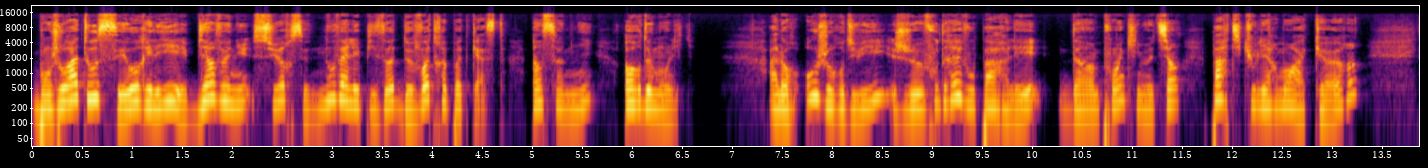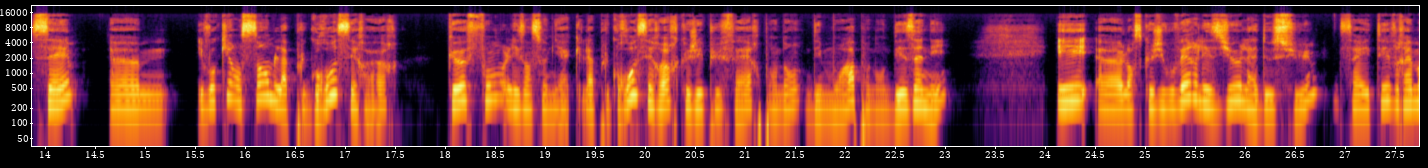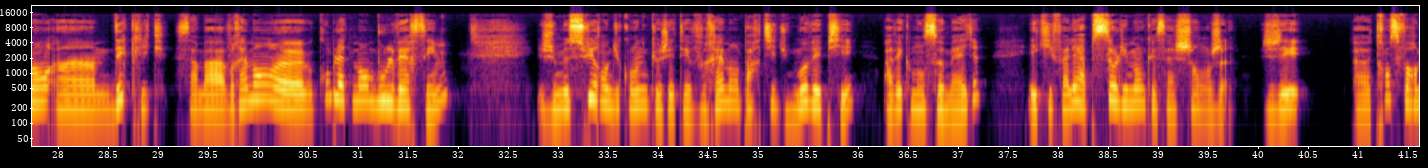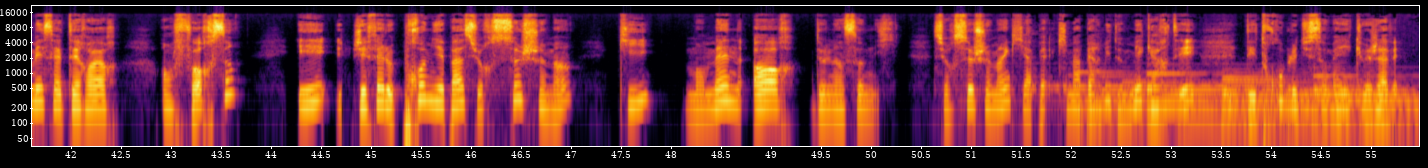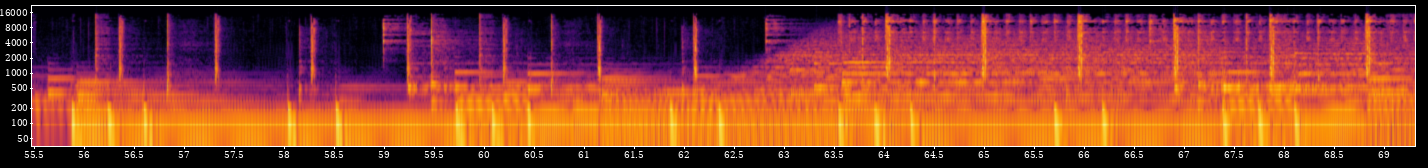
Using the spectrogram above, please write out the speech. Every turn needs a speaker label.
Speaker 1: Bonjour à tous, c'est Aurélie et bienvenue sur ce nouvel épisode de votre podcast Insomnie hors de mon lit. Alors aujourd'hui, je voudrais vous parler d'un point qui me tient particulièrement à cœur. C'est euh, évoquer ensemble la plus grosse erreur que font les insomniaques, la plus grosse erreur que j'ai pu faire pendant des mois, pendant des années, et euh, lorsque j'ai ouvert les yeux là-dessus, ça a été vraiment un déclic. Ça m'a vraiment euh, complètement bouleversée. Je me suis rendu compte que j'étais vraiment partie du mauvais pied avec mon sommeil et qu'il fallait absolument que ça change. J'ai euh, transformé cette erreur en force et j'ai fait le premier pas sur ce chemin qui m'emmène hors de l'insomnie sur ce chemin qui, m'a permis de m'écarter des troubles du sommeil que j'avais.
